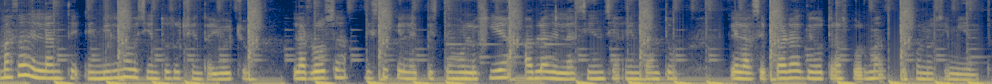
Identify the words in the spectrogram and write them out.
Más adelante, en 1988, La Rosa dice que la epistemología habla de la ciencia en tanto que la separa de otras formas de conocimiento.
